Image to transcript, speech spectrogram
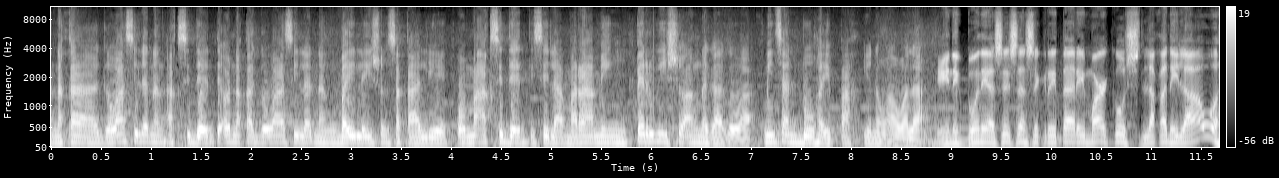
nakagawa sila ng aksidente o nakagawa sila ng violation sa kalye o maaksidente sila, maraming perwisyo ang nagagawa. Minsan buhay pa yung nawawala. Tinig ni Assistant Secretary Marcos Lacanilao,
